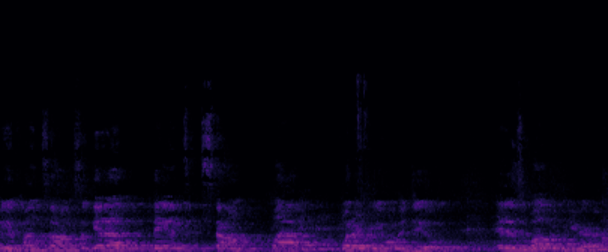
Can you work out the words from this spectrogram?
be a fun song, so get up, dance, stomp, clap, whatever you want to do. It is welcome here.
